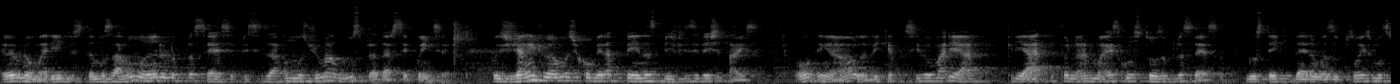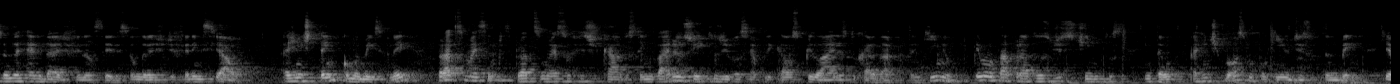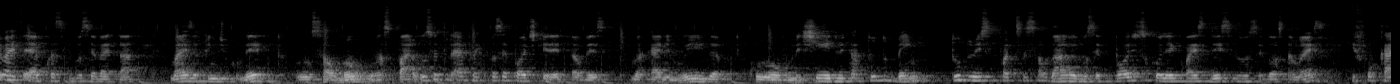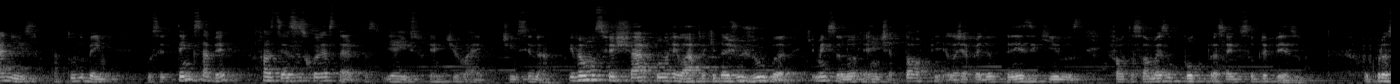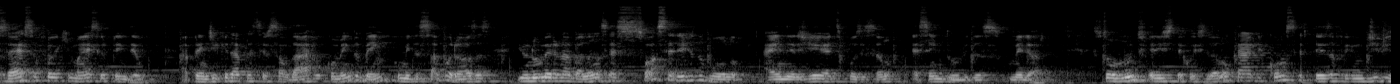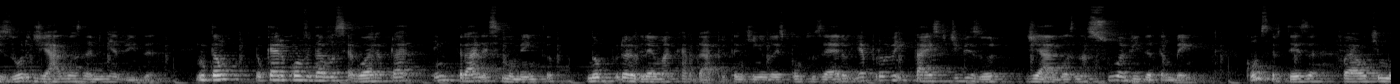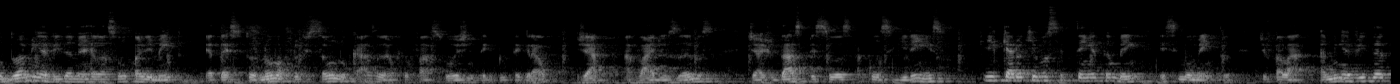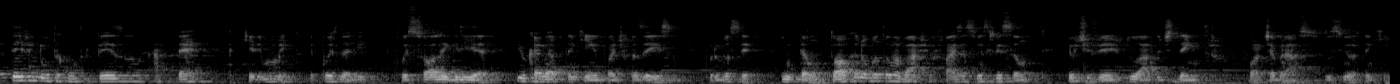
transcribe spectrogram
eu e meu marido estamos há um ano no processo e precisávamos de uma luz para dar sequência, pois já enjoamos de comer apenas bifes e vegetais. Ontem a aula vi que é possível variar, criar e tornar mais gostoso o processo. Gostei que deram as opções mostrando a realidade financeira, isso é um grande diferencial. A gente tem, como eu mencionei, pratos mais simples, pratos mais sofisticados. Tem vários jeitos de você aplicar os pilares do cardápio tanquinho e montar pratos distintos. Então, a gente mostra um pouquinho disso também. Que vai ter épocas que você vai estar mais afim de comer um salmão com aspargos, e outra época que você pode querer talvez uma carne moída com um ovo mexido e tá tudo bem. Tudo isso pode ser saudável, você pode escolher quais desses você gosta mais e focar nisso, tá tudo bem. Você tem que saber fazer as escolhas certas e é isso que a gente vai te ensinar. E vamos fechar com um relato aqui da Jujuba, que mencionou que a gente é top, ela já perdeu 13 quilos e falta só mais um pouco para sair do sobrepeso. O processo foi o que mais surpreendeu. Aprendi que dá para ser saudável comendo bem, comidas saborosas e o número na balança é só a cereja do bolo. A energia e a disposição é sem dúvidas o melhor. Estou muito feliz de ter conhecido a low carb e com certeza foi um divisor de águas na minha vida. Então, eu quero convidar você agora para entrar nesse momento no programa Cardápio Tanquinho 2.0 e aproveitar esse divisor de águas na sua vida também. Com certeza foi algo que mudou a minha vida, a minha relação com o alimento e até se tornou uma profissão, no caso, né, o que eu faço hoje em tempo integral, já há vários anos, de ajudar as pessoas a conseguirem isso. E quero que você tenha também esse momento de falar: a minha vida teve luta contra o peso até aquele momento. Depois dali foi só alegria e o cardápio tanquinho pode fazer isso por você. Então, toca no botão abaixo, faz a sua inscrição. Eu te vejo do lado de dentro. Forte abraço do Sr. Tanquinho.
